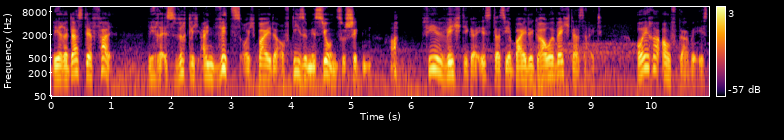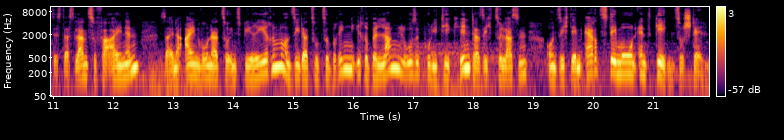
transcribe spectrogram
Wäre das der Fall, wäre es wirklich ein Witz, euch beide auf diese Mission zu schicken. Ha, viel wichtiger ist, dass ihr beide graue Wächter seid. Eure Aufgabe ist es, das Land zu vereinen, seine Einwohner zu inspirieren und sie dazu zu bringen, ihre belanglose Politik hinter sich zu lassen und sich dem Erzdämon entgegenzustellen.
